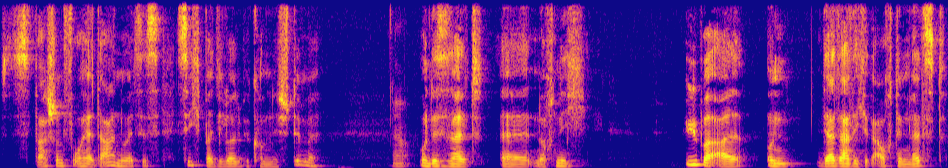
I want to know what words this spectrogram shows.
es war schon vorher da, nur jetzt ist sichtbar, die Leute bekommen eine Stimme. Ja. Und es ist halt äh, noch nicht überall. Und ja, da hatte ich auch dem Letzt,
